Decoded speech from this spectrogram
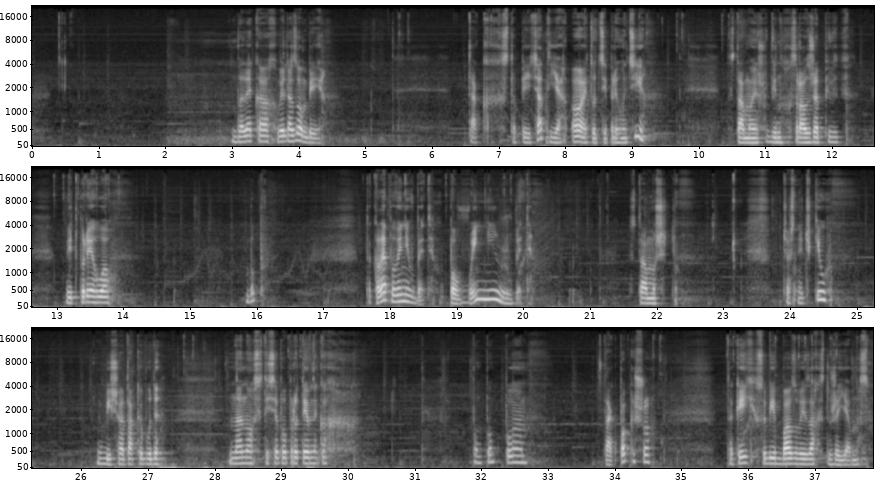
Велика хвиля зомбі. Так, 150 є. Ой, тут ці пригунці. Ставимо, щоб він зразу вже відпригував. Буп. Так, але повинні вбити. Повинні ж вбити. Ставимо ще часничків. Більше атаки буде наноситися по противниках. Пум-пум-пум. Так, поки що такий собі базовий захист вже є в нас.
